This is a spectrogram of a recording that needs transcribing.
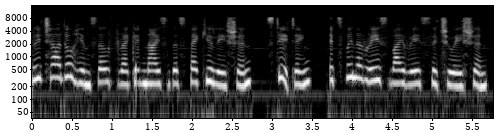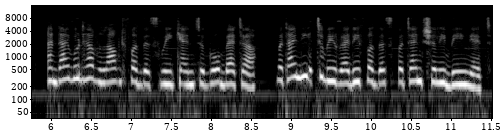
Ricciardo himself recognized the speculation, stating, It's been a race-by-race situation, and I would have loved for this weekend to go better, but I need to be ready for this potentially being it.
